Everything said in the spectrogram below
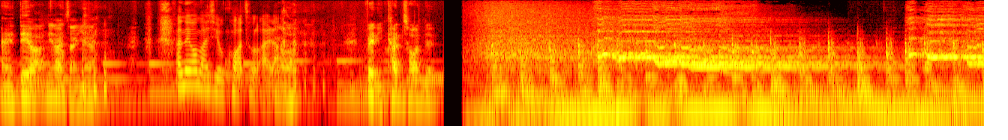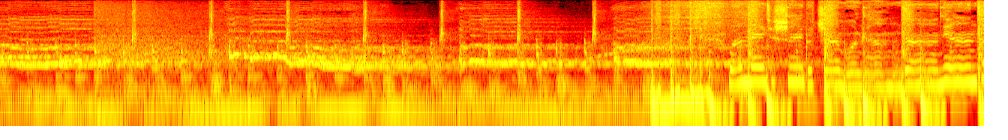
哎、欸，对啊，你哪会知影？啊，那我蛮是有看出来了、哦，被你看穿了。是个折磨人的念头，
